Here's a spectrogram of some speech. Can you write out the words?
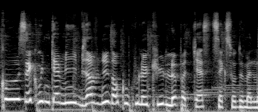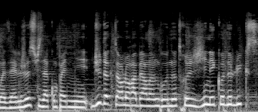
Coucou, c'est Queen Camille, bienvenue dans Coucou le cul, le podcast sexo de mademoiselle. Je suis accompagnée du docteur Laura Berlingo, notre gynéco de luxe.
